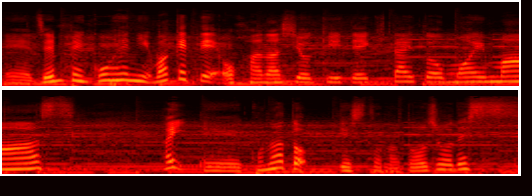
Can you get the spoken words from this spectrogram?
えー前編後編に分けてお話を聞いていきたいと思います。はい、えーこの後ゲストの登場です。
